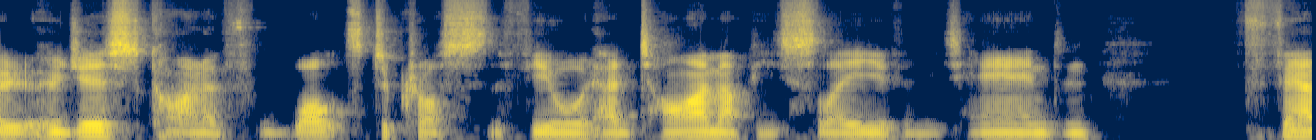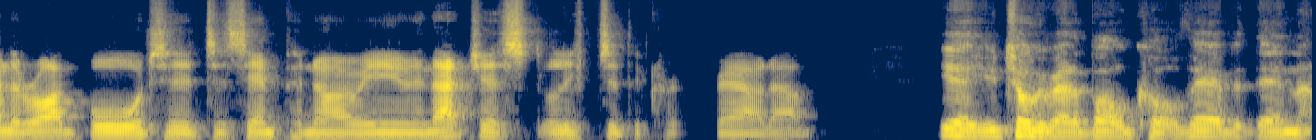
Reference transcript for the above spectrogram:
Who, who just kind of waltzed across the field, had time up his sleeve and his hand, and found the right ball to, to send Penaud in, and that just lifted the crowd up yeah, you talk about a bold call there, but then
